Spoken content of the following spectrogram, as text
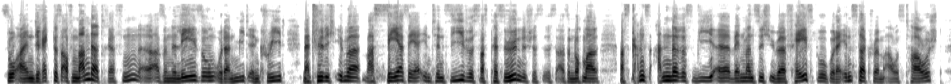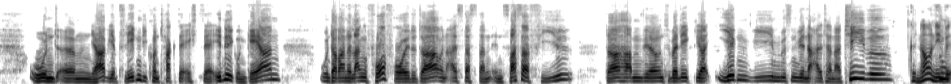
so ein direktes Aufeinandertreffen, äh, also eine Lesung oder ein Meet and Greet, natürlich immer was sehr, sehr Intensives, was Persönliches ist. Also nochmal was ganz anderes, wie äh, wenn man sich über Facebook oder Instagram austauscht. Und ähm, ja, wir pflegen die Kontakte echt sehr innig und gern. Und da war eine lange Vorfreude da. Und als das dann ins Wasser fiel, da haben wir uns überlegt, ja, irgendwie müssen wir eine Alternative. Genau, nehmen wir,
